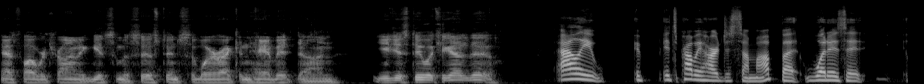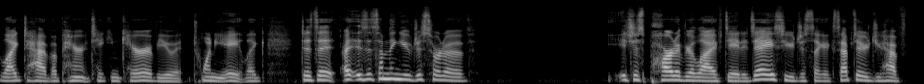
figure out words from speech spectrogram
That's why we're trying to get some assistance to where I can have it done. You just do what you got to do. Ally, it, it's probably hard to sum up, but what is it like to have a parent taking care of you at 28? Like, does it uh, is it something you've just sort of it's just part of your life day to day, so you just like accept it, or do you have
